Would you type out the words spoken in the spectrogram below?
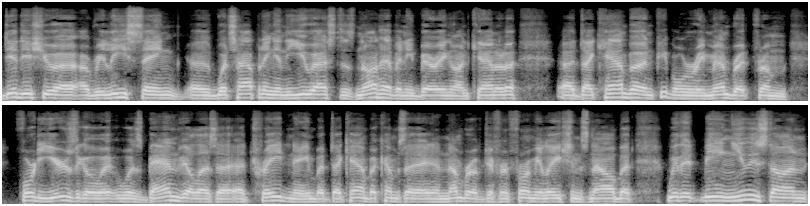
did issue a, a release saying uh, what's happening in the U.S. does not have any bearing on Canada. Uh, dicamba, and people will remember it from 40 years ago, it was Banvel as a, a trade name, but dicamba comes in a number of different formulations now. But with it being used on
